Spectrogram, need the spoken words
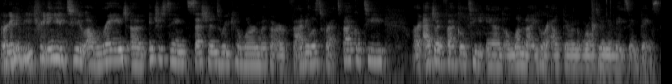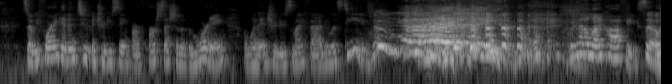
We're going to be treating you to a range of interesting sessions where you can learn with our fabulous Gratz faculty, our adjunct faculty, and alumni who are out there in the world doing amazing things. So before I get into introducing our first session of the morning, I want to introduce my fabulous team. Yay! We've had a lot of coffee, so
